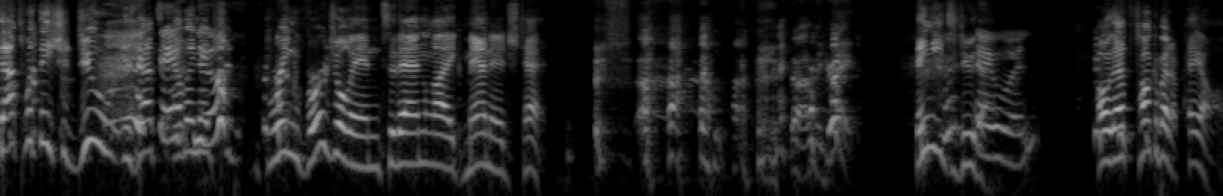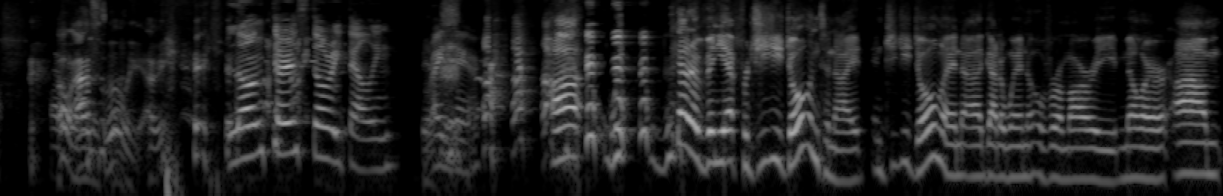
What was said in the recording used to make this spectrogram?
that's what they should do. Is that's Ellen should bring Virgil in to then like manage Ted. that'd be great. They need to do that. I would. Oh, that's talk about a payoff. Oh, absolutely. I mean, long term storytelling right there. uh, we, we, got a vignette for Gigi Dolin tonight, and Gigi Dolin uh, got a win over Amari Miller. Um,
